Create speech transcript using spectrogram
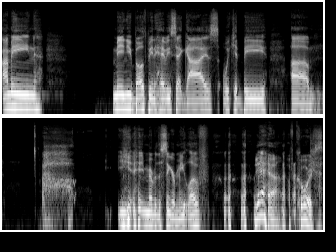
I mean, me and you both being heavy set guys, we could be. Um, you remember the singer Meatloaf? Yeah, of course.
